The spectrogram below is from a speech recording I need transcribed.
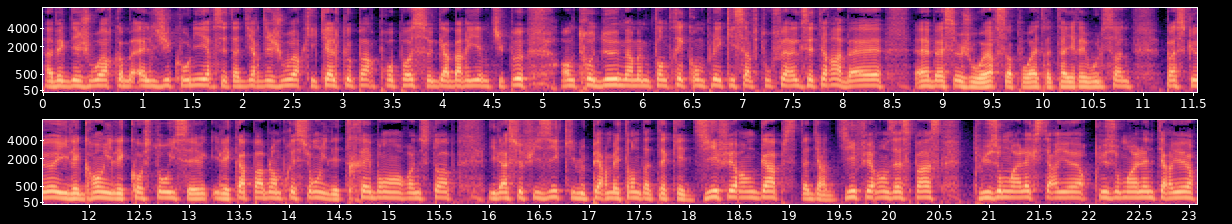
avec des joueurs comme LG Collier, c'est-à-dire des joueurs qui quelque part proposent ce gabarit un petit peu entre deux, mais en même temps très complet, qui savent tout faire, etc. Ben, eh ben ce joueur, ça pourrait être Tyree Wilson, parce que il est grand, il est costaud, il, est capable en pression, il est très bon en run stop, il a ce physique qui lui permettant d'attaquer différents gaps, c'est-à-dire différents espaces, plus ou moins à l'extérieur, plus ou moins à l'intérieur.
